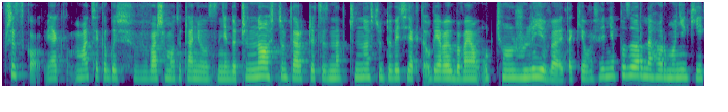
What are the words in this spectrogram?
wszystko. Jak macie kogoś w waszym otoczeniu z niedoczynnością tarczycy, z nadczynnością, to wiecie, jak te objawy bywają uciążliwe i takie właśnie niepozorne hormoniki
